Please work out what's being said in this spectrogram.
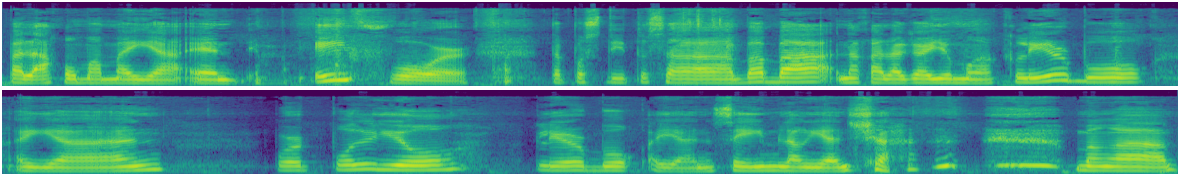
pala ako mamaya. And A4. Tapos dito sa baba, nakalagay yung mga clear book. Ayan. Portfolio, clear book. Ayan, same lang yan siya. mga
